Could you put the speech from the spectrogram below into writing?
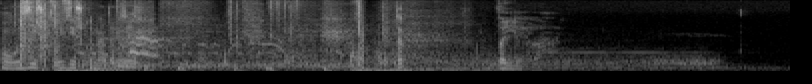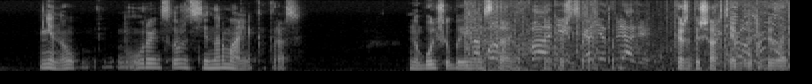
О, узишку, узишку надо взять. Да... Бля. Не, ну, уровень сложности нормальный как раз. Но больше бы я не ставил. Мне 2-1, кажется, каждый шаг тебя будет убивать.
